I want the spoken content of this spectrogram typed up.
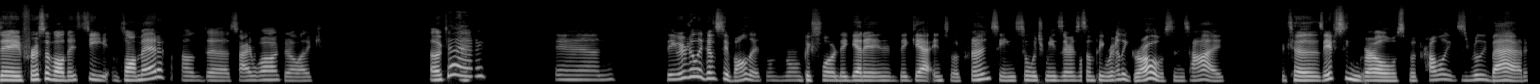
they, first of all, they see vomit on the sidewalk. They're like, okay. Mm. And they usually don't see vomit before they get in, they get into a crime scene. So, which means there's something really gross inside because they've seen gross, but probably it's really bad.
